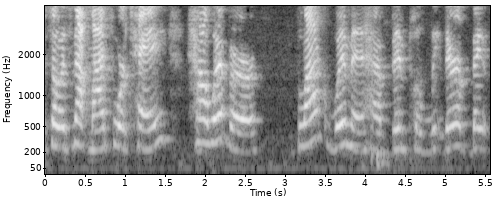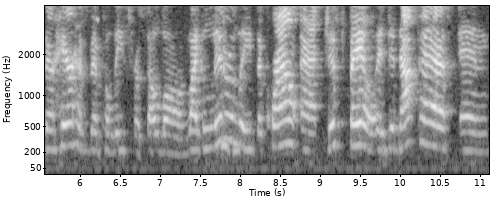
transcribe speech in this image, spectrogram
so it's not my forte however black women have been police their they, their hair has been policed for so long. Like literally the crown act just failed. It did not pass and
